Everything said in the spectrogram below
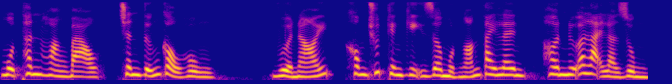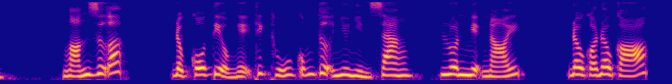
một thân hoàng bào, chân tướng cẩu hùng. Vừa nói, không chút kiêng kỵ giơ một ngón tay lên, hơn nữa lại là dùng. Ngón giữa. Độc cô tiểu nghệ thích thú cũng tựa như nhìn sang, luôn miệng nói. Đâu có đâu có.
